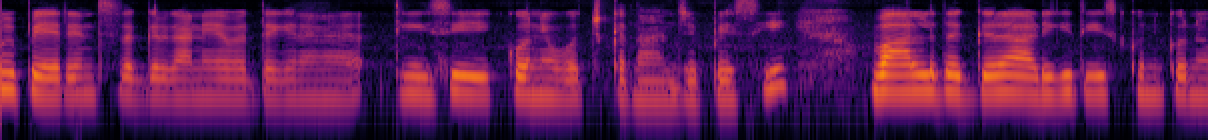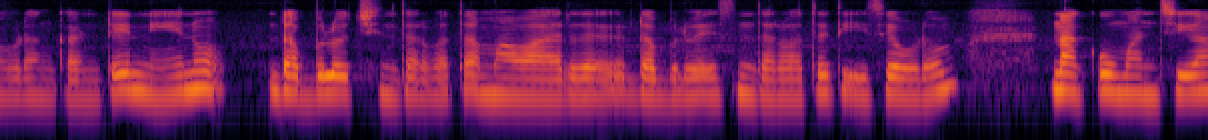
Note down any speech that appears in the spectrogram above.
మీ పేరెంట్స్ దగ్గర కానీ ఎవరి దగ్గరైనా తీసి కొనివ్వచ్చు కదా అని చెప్పేసి. వాళ్ళ దగ్గర అడిగి తీసుకొని కొనివ్వడం కంటే నేను డబ్బులు వచ్చిన తర్వాత మా వారి దగ్గర డబ్బులు వేసిన తర్వాత తీసివ్వడం నాకు మంచిగా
